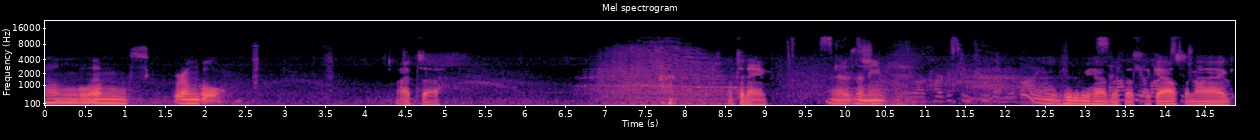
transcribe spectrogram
Tunglim Scrungle. That's a. That's a name. That is a name. And who do we have with us? A Gauss, a Mag,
